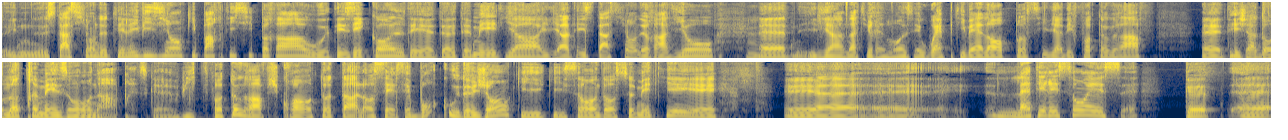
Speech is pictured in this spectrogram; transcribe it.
une, une station de télévision qui participera ou des écoles des- de, médias. Il y a des stations de radio. Mm. Euh, il y a naturellement des web developers. Il y a des photographes. Euh, déjà dans notre maison, on a presque huit photographes, je crois, en total. Alors c'est c'est beaucoup de gens qui, qui sont dans ce métier. Et, et euh, euh, l'intéressant est que euh,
